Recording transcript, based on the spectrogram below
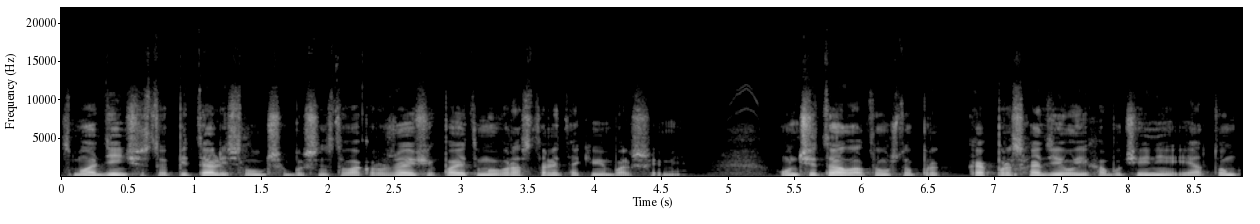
с младенчества питались лучше большинства окружающих, поэтому вырастали такими большими. Он читал о том, что, как происходило их обучение, и о том,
